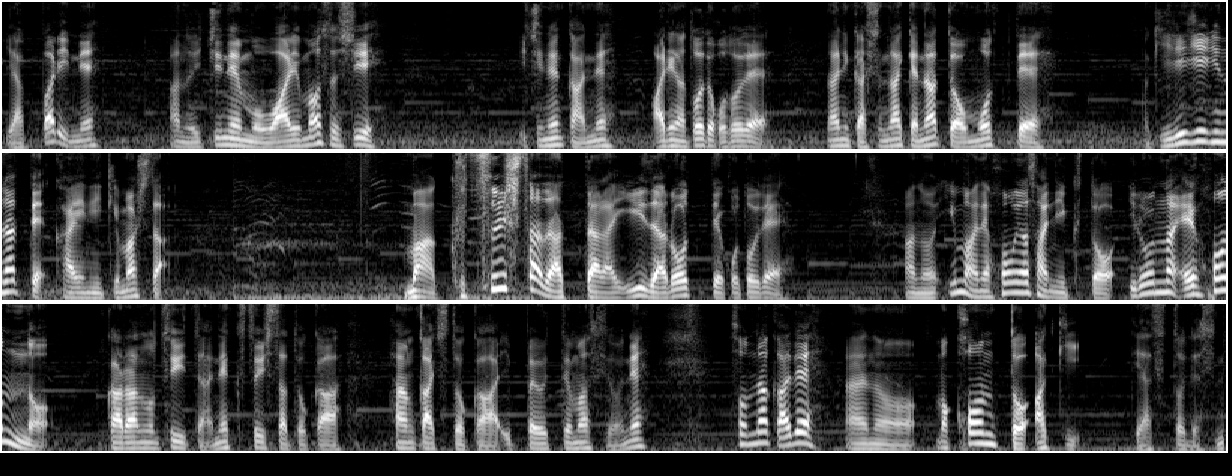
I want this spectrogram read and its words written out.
やっぱりねあの1年も終わりますし1年間ねありがとうってことで何かしなきゃなって思ってギリギリになって買いに行きました。まあ靴下だったらいいだろうってことであの今ね本屋さんに行くといろんな絵本の柄のついたね靴下とかハンカチとかいっぱい売ってますよね。その中であの、まあ、コント秋ってやつとですね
